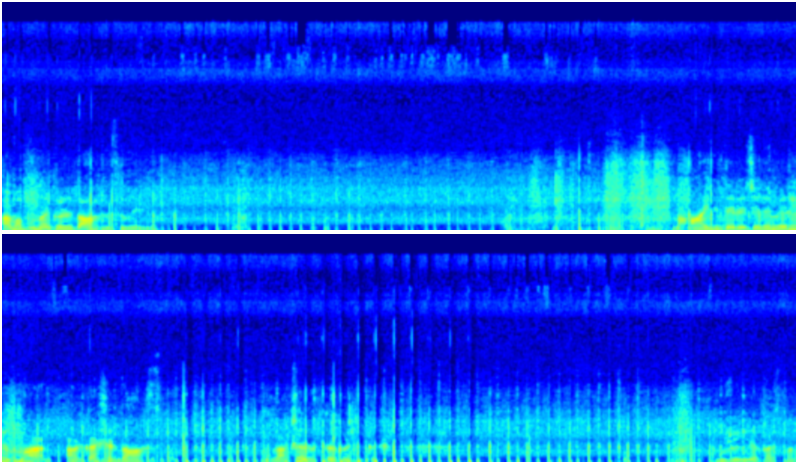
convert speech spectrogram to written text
Ama buna göre daha hızlı veriyor. Aynı derecede veriyor ama arkadaşlar daha hızlı. Baksana takır takır. Bu şekilde kasmak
